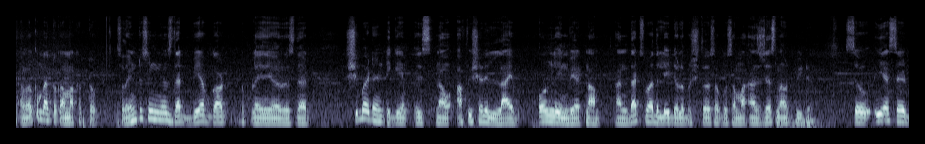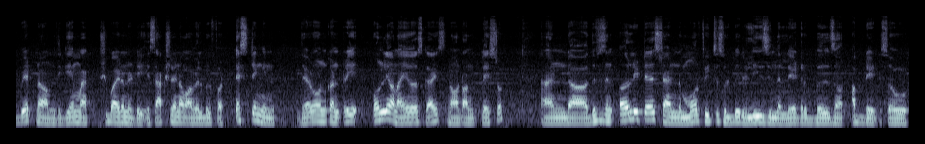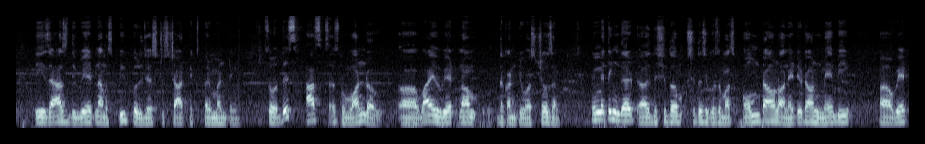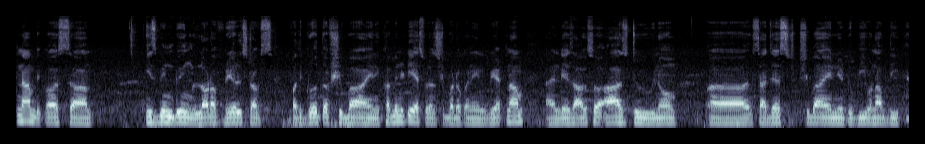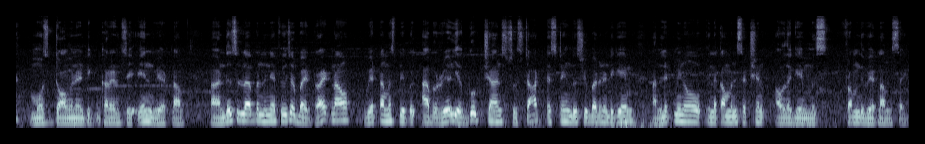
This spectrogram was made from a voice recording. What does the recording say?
and welcome back to Karma Crypto. So the interesting news that we have got to play here is that Shiba Eternity game is now officially live only in Vietnam and that's why the lead developer Shytoshi Kusama has just now tweeted. So he has said Vietnam, the game Shiba Eternity is actually now available for testing in their own country only on iOS guys, not on Play Store and uh, this is an early test and more features will be released in the later builds on update. So he's asked the Vietnamese people just to start experimenting. So this asks us to wonder uh, why vietnam the country was chosen. We may think that uh, the Shito, Shytoshi Kusama's hometown or native town may be uh, vietnam because um, he's been doing a lot of real stuffs for the growth of shiba in the community as well as shiba token in vietnam. And he's also asked to you know uh, suggest Shiba Inu to be one of the most dominant currency in Vietnam. And this will happen in the future but right now Vietnamese people have a really a good chance to start testing the Shiba Inu game. And let me know in the comment section how the game is from the Vietnam side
